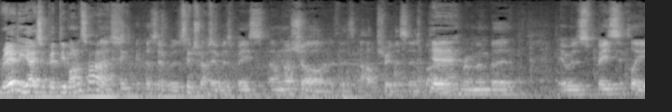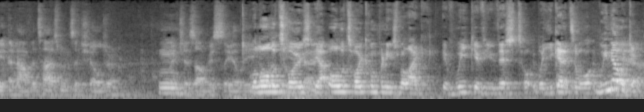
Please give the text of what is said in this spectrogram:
Really, yeah, it's a bit demonetized. I think because it was interesting. It was based. I'm not sure if this, how true this is, but Yeah. I remember it was basically an advertisement to children, Hmm. which is obviously illegal. Well, all the toys, UK. yeah, all the toy companies were like, if we give you this toy, well, you get it to we know. It Yeah.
